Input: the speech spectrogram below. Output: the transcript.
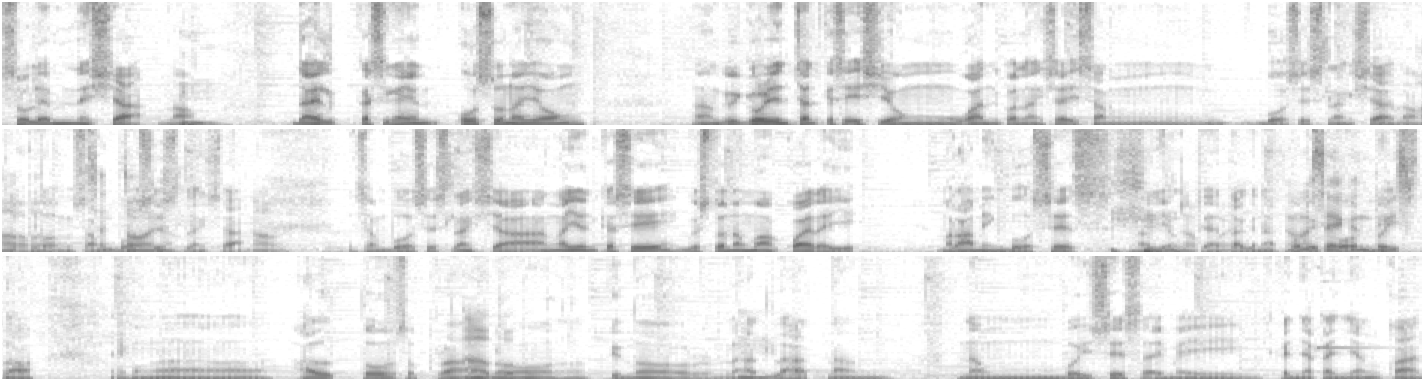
solemne siya, no? Mm. Dahil kasi ngayon, uso na yung ang Gregorian chant kasi is yung one ko lang siya, isang boses lang siya, no? Opo. Yung isang Isang tono. boses lang siya. Oo. Isang boses lang siya. Ang ngayon kasi, gusto ng mga choir ay maraming boses. no? yung tinatawag na polyphonics, no? May mga alto, soprano, tenor, lahat-lahat ng ng voices ay may kanya-kanyang kan.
